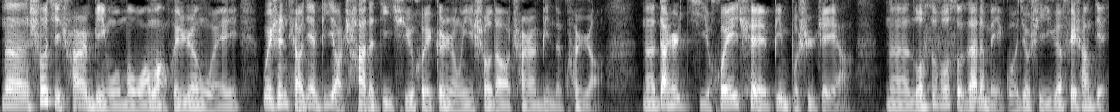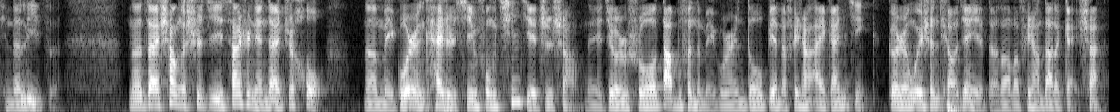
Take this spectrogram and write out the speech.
那说起传染病，我们往往会认为卫生条件比较差的地区会更容易受到传染病的困扰。那但是脊灰却并不是这样。那罗斯福所在的美国就是一个非常典型的例子。那在上个世纪三十年代之后，那美国人开始信奉清洁至上，那也就是说，大部分的美国人都变得非常爱干净，个人卫生条件也得到了非常大的改善。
